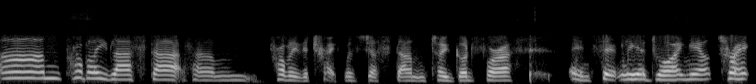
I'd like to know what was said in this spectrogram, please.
Um, probably last start. Um, probably the track was just um too good for her and certainly a drying out track.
